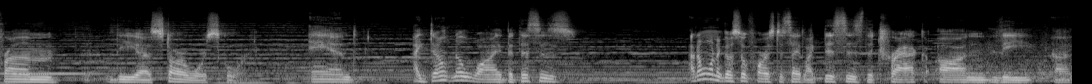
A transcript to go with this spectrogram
from the uh, Star Wars score. And I don't know why, but this is. I don't want to go so far as to say, like, this is the track on the uh,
